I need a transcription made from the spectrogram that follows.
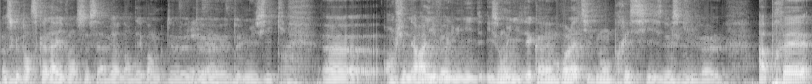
parce que Mhm. dans ce cas-là, ils vont se servir dans des banques de, de, Exact. de musique. Ouais. En général, ils, veulent une ils ont une idée quand même relativement précise de ce Mhm. qu'ils veulent. Après,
